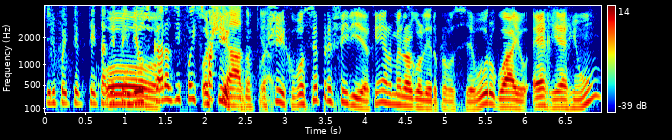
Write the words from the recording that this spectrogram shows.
Ele foi te- tentar defender os caras e foi Ô, Chico, esfaqueado. ô, Chico, você preferia, quem era o melhor goleiro pra você? O uruguaio RR1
